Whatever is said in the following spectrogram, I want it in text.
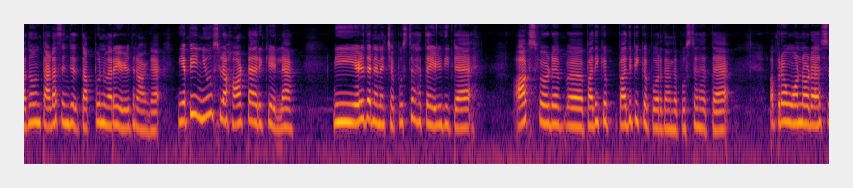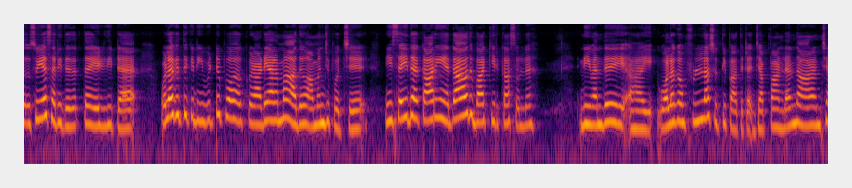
அதுவும் தடை செஞ்சது தப்புன்னு வேற எழுதுகிறாங்க நீ எப்பயும் நியூஸில் ஹாட்டாக இருக்கே இல்லை நீ எழுத நினச்ச புஸ்தகத்தை எழுதிட்ட. ஆக்ஸ்ஃபோர்டு பதிக்க பதிப்பிக்க போகிறது அந்த புஸ்தகத்தை. அப்புறம் உன்னோட சு சுயசரிதத்தை எழுதிட்ட. உலகத்துக்கு நீ விட்டு போ அடையாளமாக அது அமைஞ்சு போச்சு. நீ செய்த காரியம் ஏதாவது பாக்கி இருக்கா சொல்லு. நீ வந்து உலகம் ஃபுல்லாக சுற்றி பார்த்துட்ட. ஜப்பான்லேருந்து ஆரம்பித்து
